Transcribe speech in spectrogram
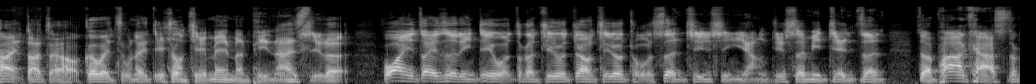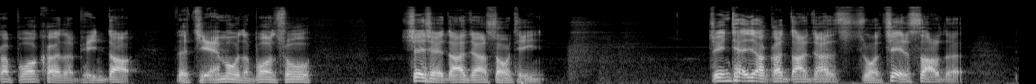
嗨，大家好，各位族内弟兄姐妹们平安喜乐，欢迎再次聆听我这个基督教基督徒圣经信仰及生命见证的 Podcast 这个播客的频道的节目的播出，谢谢大家收听。今天要跟大家所介绍的，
